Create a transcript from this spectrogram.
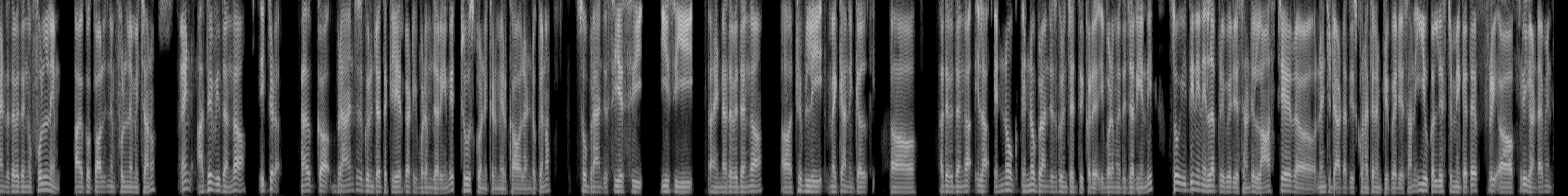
అండ్ అదేవిధంగా ఫుల్ నేమ్ ఆ యొక్క కాలేజ్ నేమ్ ఫుల్ నేమ్ ఇచ్చాను. అండ్ అదే విధంగా ఇక్కడ ఆ యొక్క బ్రాంచెస్ గురించి అయితే క్లియర్ కట్ ఇవ్వడం జరిగింది. చూసుకోండి ఇక్కడ మీరు కావాలంటే ఓకేనా? So branches CSC ECE and అదేవిధంగా ట్రిపుల్ ఈ మెకానికల్ అదేవిధంగా ఇలా ఎన్నో ఎన్నో బ్రాంచెస్ గురించి అయితే ఇక్కడ ఇవ్వడం అయితే జరిగింది. సో ఇది నేను ఎలా ప్రిపేర్ చేశాను అంటే లాస్ట్ ఇయర్ uh, నుంచి డేటా తీసుకుని అయితే నేను ప్రిపేర్ చేశాను. ఈ యొక్క లిస్ట్ మీకైతే ఫ్రీ ఫ్రీగా uh, అంటే ఐ మీన్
